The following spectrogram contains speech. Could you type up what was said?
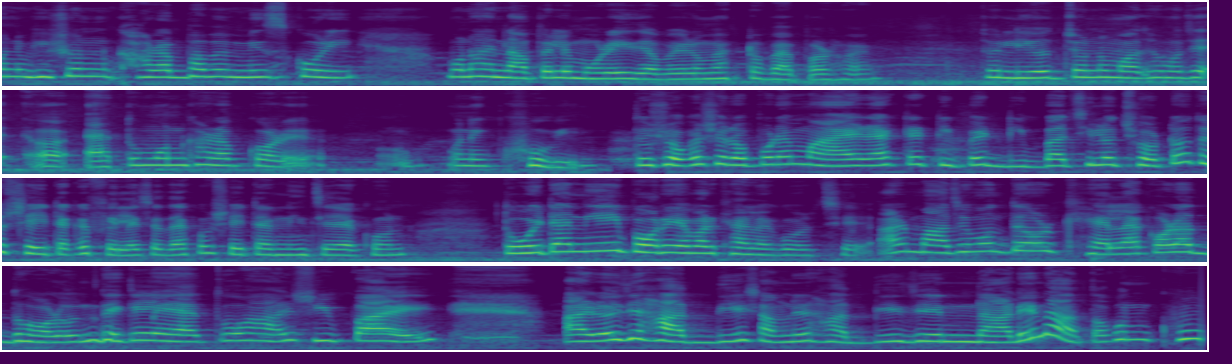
মানে ভীষণ খারাপভাবে মিস করি। মনে হয় না পেলে মরেই যাবে এরকম একটা ব্যাপার হয়। তো লিওর জন্য মাঝে মাঝে এত মন খারাপ করে মানে খুবই। তো শোকেশের ওপরে মায়ের একটা টিপের ডিব্বা ছিল ছোট, তো সেইটাকে ফেলেছে। দেখো সেটার নিচে এখন। তো ওইটা নিয়েই পরে আবার খেলা করছে। আর মাঝে মধ্যে ওর খেলা করার ধরন দেখলে এত হাসি পায়। আর ওই যে হাত দিয়ে, সামনের হাত দিয়ে যে নাড়ে না, তখন খুব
